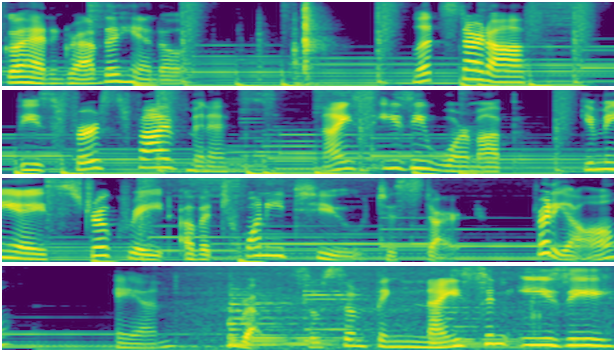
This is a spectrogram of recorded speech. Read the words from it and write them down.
Go ahead and grab the handle. Let's start off these first five minutes. Nice, easy warm up. Give me a stroke rate of a 22 to start. Ready, all? And row. So something nice and easy,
